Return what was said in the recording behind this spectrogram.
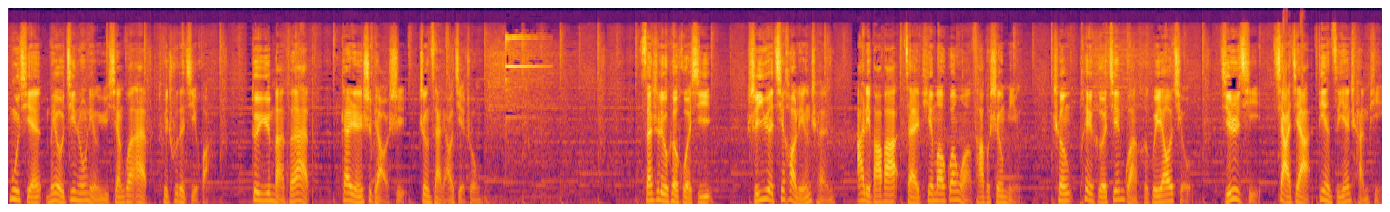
目前没有金融领域相关 App 推出的计划。对于满分 App，该人士表示正在了解中。三十六氪获悉，十一月七号凌晨，阿里巴巴在天猫官网发布声明，称配合监管合规要求，即日起下架电子烟产品，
